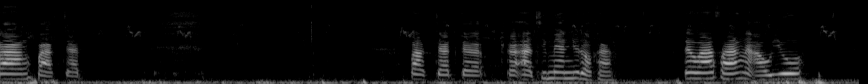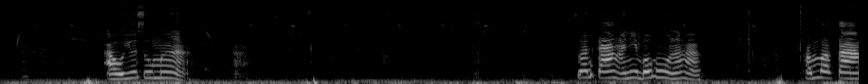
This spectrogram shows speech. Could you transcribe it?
กลางปากจัด ปากจัดกับกับอาจซิแมนอยู่หรอกค่ะ แต่ว่าฟางน่ะเอาอยู่ เอาอยู่สู้มือส่วนกลางอันนี้บ่หูนะคะ คำว่ากลาง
